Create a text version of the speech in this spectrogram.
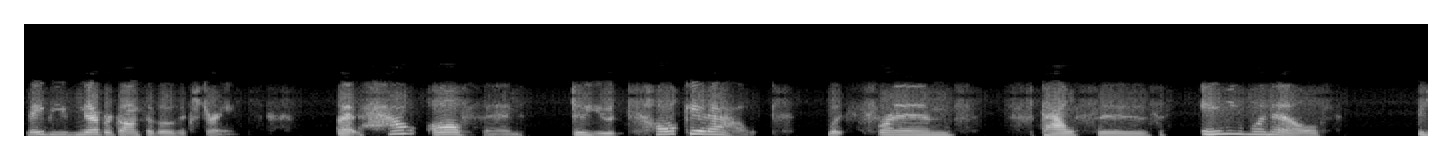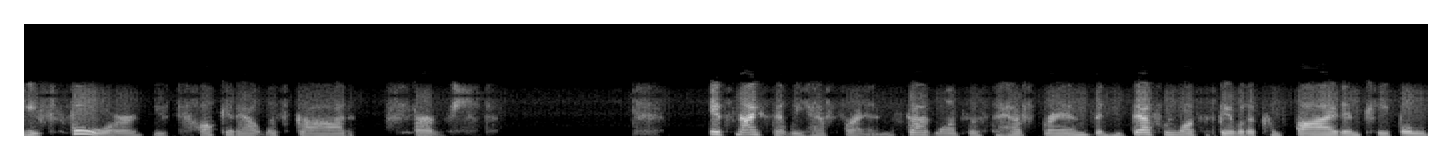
maybe you've never gone to those extremes. But how often do you talk it out with friends, spouses, anyone else before you talk it out with God first? It's nice that we have friends. God wants us to have friends, and He definitely wants us to be able to confide in people.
